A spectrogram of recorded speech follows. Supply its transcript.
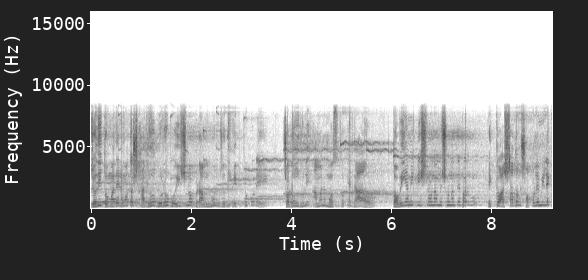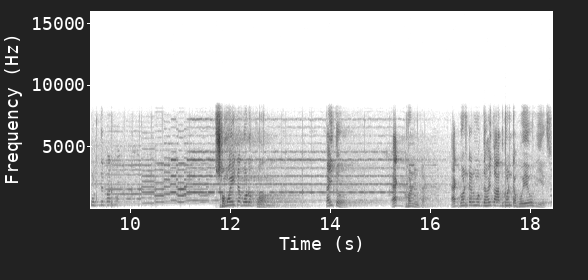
যদি তোমাদের মতো সাধু গুরু বৈষ্ণব ব্রাহ্মণ যদি একটু করে চরণধুলি আমার মস্তকে দাও, তবেই আমি কৃষ্ণ নাম শোনাতে পারব। একটু আস্বাদন সকলে মিলে করতে পারব। সময়টা বড় কম, তাই তো? এক ঘণ্টা, এক ঘণ্টার মধ্যে হয়তো আধ ঘণ্টা হয়েও গিয়েছে।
